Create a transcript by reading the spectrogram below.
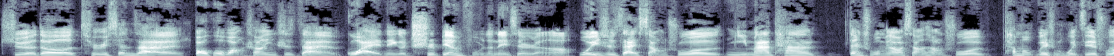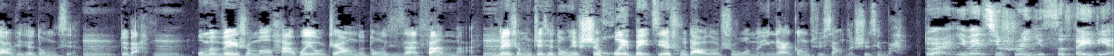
觉得其实现在包括网上一直在怪那个吃蝙蝠的那些人啊，我一直在想说，你骂他。但是我们要想想说，他们为什么会接触到这些东西？嗯，对吧？嗯，我们为什么还会有这样的东西在贩卖？为什么这些东西是会被接触到的？是我们应该更去想的事情吧？对，因为其实一次非典，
